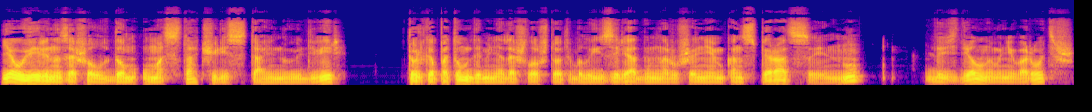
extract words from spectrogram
Я уверенно зашел в дом у моста через тайную дверь. Только потом до меня дошло, что это было изрядным нарушением конспирации. Ну, да сделанного не воротишь.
